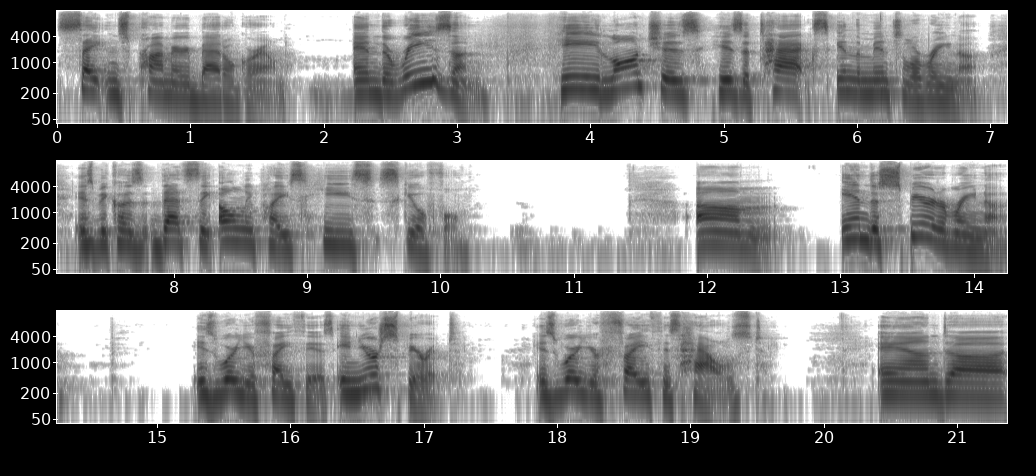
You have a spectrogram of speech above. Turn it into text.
Satan's primary battleground. And the reason he launches his attacks in the mental arena is because that's the only place he's skillful. Um, in the spirit arena is where your faith is. In your spirit is where your faith is housed. And uh,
